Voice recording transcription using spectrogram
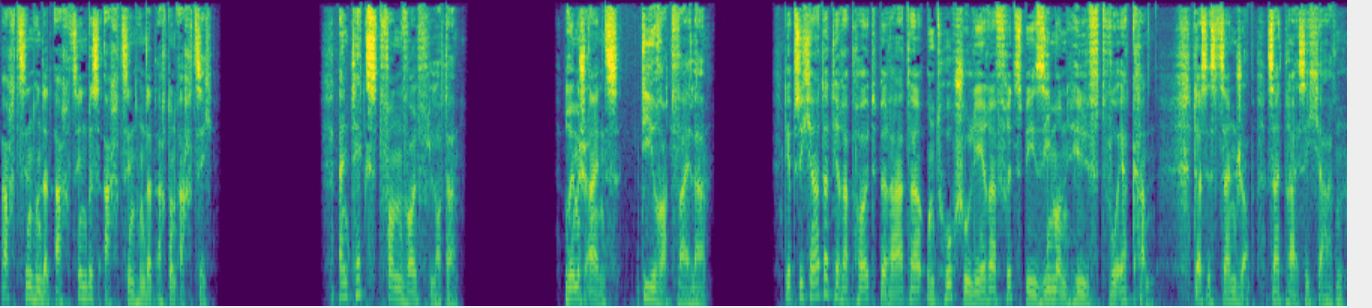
1818 bis 1888. Ein Text von Wolf Lotter. Römisch 1. Die Rottweiler. Der Psychiater, Therapeut, Berater und Hochschullehrer Fritz B. Simon hilft, wo er kann. Das ist sein Job seit 30 Jahren.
